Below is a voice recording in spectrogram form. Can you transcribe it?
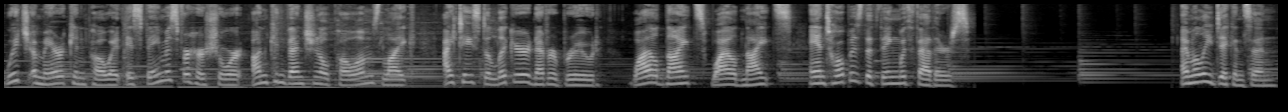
Which American poet is famous for her short, unconventional poems like I Taste a Liquor Never Brewed, Wild Nights, Wild Nights, and Hope is the Thing with Feathers? Emily Dickinson.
